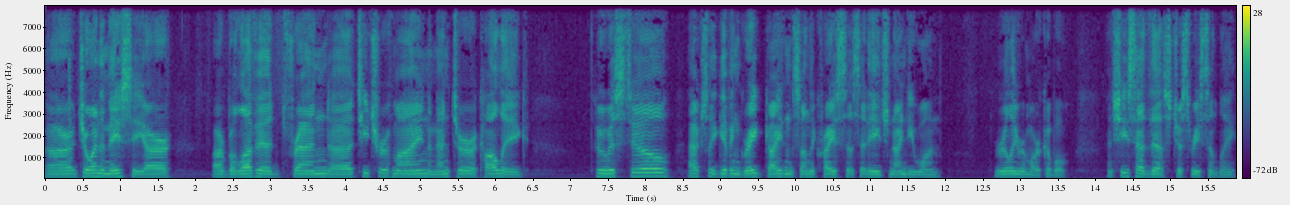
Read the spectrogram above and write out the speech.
our Joanna Macy, our our beloved friend, a teacher of mine, a mentor, a colleague, who is still actually giving great guidance on the crisis at age 91. Really remarkable. And she said this just recently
